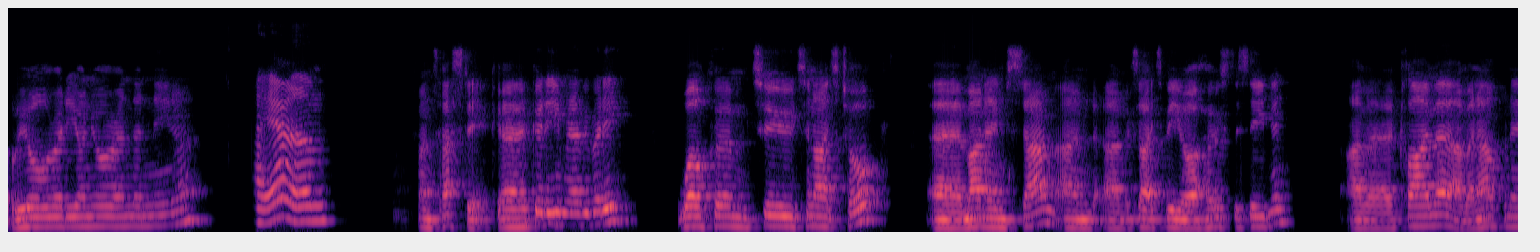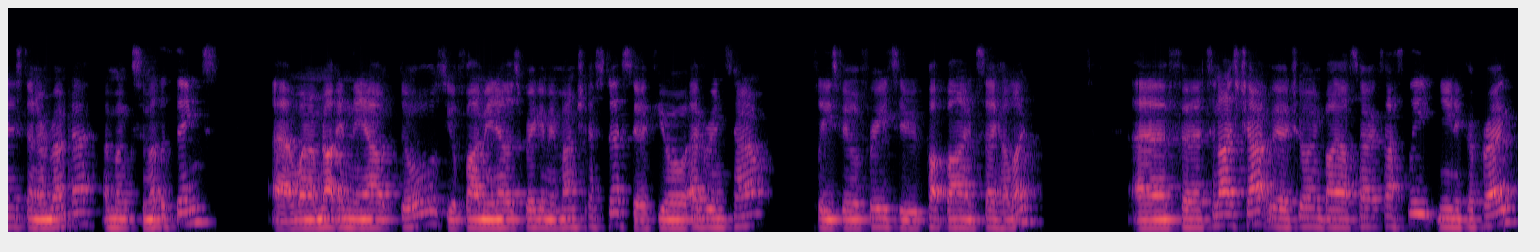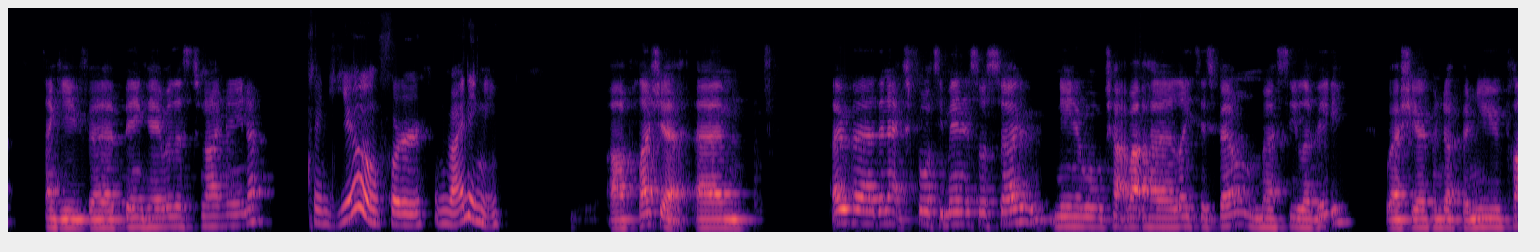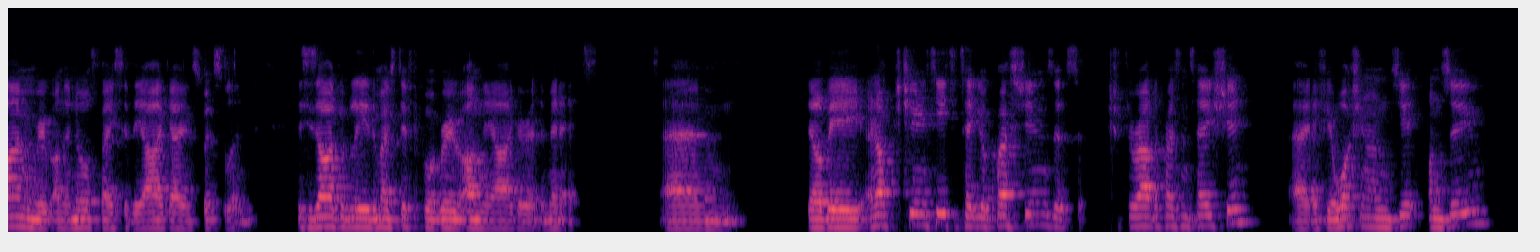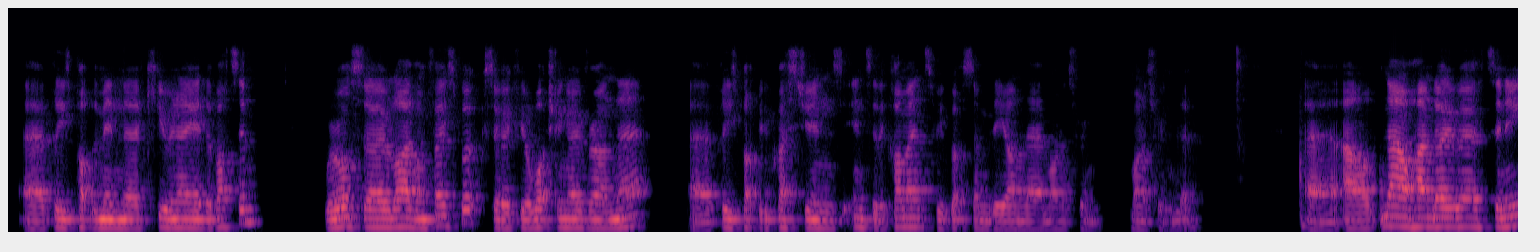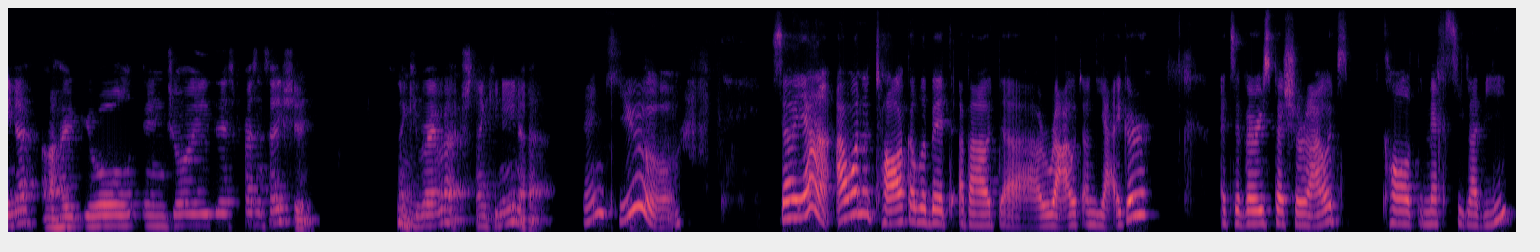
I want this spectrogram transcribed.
Are we all ready on your end then, Nina? I am. Fantastic. Uh, good evening, everybody. Welcome to tonight's talk. Uh, my name's Sam and I'm excited to be your host this evening. I'm a climber, I'm an alpinist and a runner, amongst some other things. Uh, when I'm not in the outdoors, you'll find me in Ellis Brigham in Manchester. So if you're ever in town, please feel free to pop by and say hello. Uh, for tonight's chat, we are joined by our Terrex athlete, Nina Caprez. Thank you for being here with us tonight, Nina. Thank you for inviting me. Our pleasure. Um, over the next 40 minutes or so, Nina will chat about her latest film, Merci la Vie, where she opened up a new climbing route on the north face of the Eiger in Switzerland. This is arguably the most difficult route on the Eiger at the minute. Um, there'll be an opportunity to take your questions throughout the presentation. Uh, if you're watching on, on Zoom, uh, please pop them in the Q&A at the bottom. We're also live on Facebook, so if you're watching over on there, uh, please pop your questions into the comments. We've got somebody on there monitoring monitoring them. Uh, I'll now hand over to Nina, and I hope you all enjoy this presentation. Thank you very much. Thank you, Nina. Thank you. So yeah, I want to talk a little bit about the route on the Eiger. It's a very special route called Merci la Vie.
